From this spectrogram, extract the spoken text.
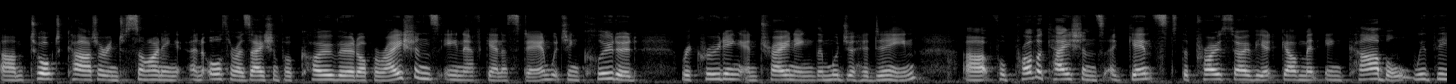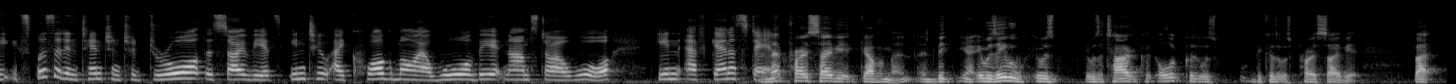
um, talked Carter into signing an authorization for covert operations in Afghanistan, which included recruiting and training the Mujahideen uh, for provocations against the pro Soviet government in Kabul with the explicit intention to draw the Soviets into a quagmire war, Vietnam style war in Afghanistan. And that pro-Soviet government, and big, you know, it was evil. It was it was a target all because it was because it was pro-Soviet. But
